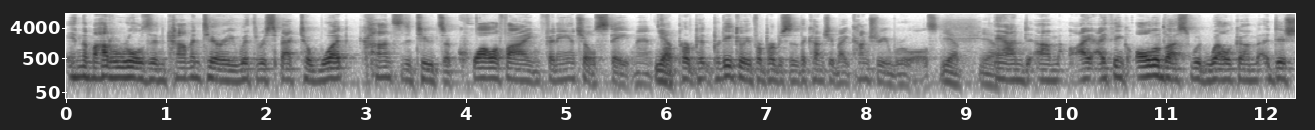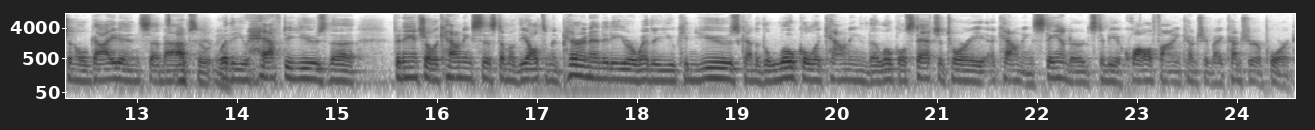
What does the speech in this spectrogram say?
in the model rules and commentary with respect to what constitutes a qualifying financial statement, for Yep. pur- particularly for purposes of the country by country rules. Yep, yep. And um, I, I think all of us would welcome additional guidance about Absolutely. whether you have to use the financial accounting system of the ultimate parent entity or whether you can use kind of the local accounting, the local statutory accounting standards to be a qualifying country by country report.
